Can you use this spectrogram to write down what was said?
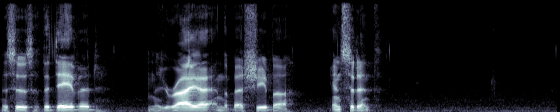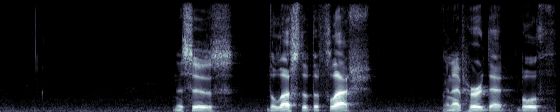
This is the David and the Uriah and the Bathsheba incident. This is the lust of the flesh. And I've heard that both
